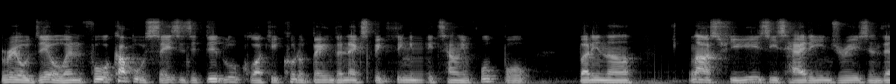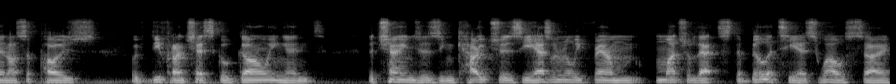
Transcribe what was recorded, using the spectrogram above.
real deal. And for a couple of seasons, it did look like he could have been the next big thing in Italian football. But in the last few years, he's had injuries, and then I suppose with Di Francesco going and the changes in coaches, he hasn't really found much of that stability as well. So,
